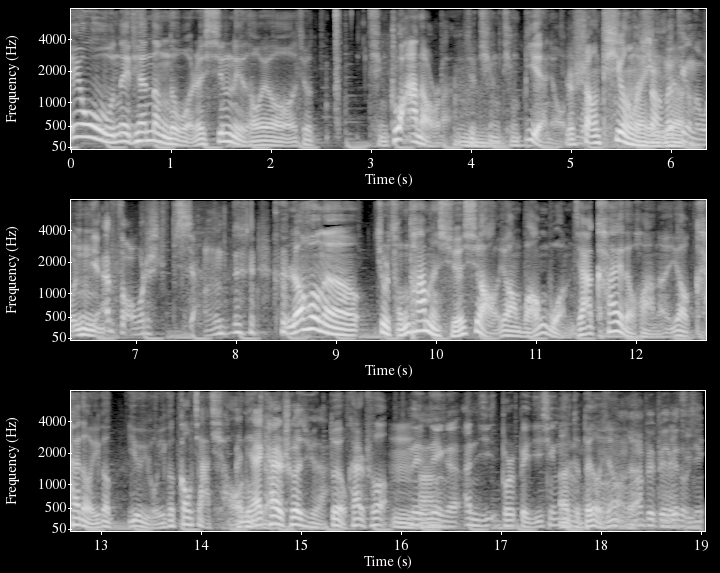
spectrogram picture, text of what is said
哎呦，那天弄得我这心里头哟就挺抓挠的，就挺挺别扭的。这上听了已经。上他听的，我说你还走，我这想，然后呢，就是从他们学校要往我们家开的话呢，要开到一个又有一个高架桥哎，，你还开着车去的？对我开着车，那那个安吉不是北极星啊对北斗星北北北斗星，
